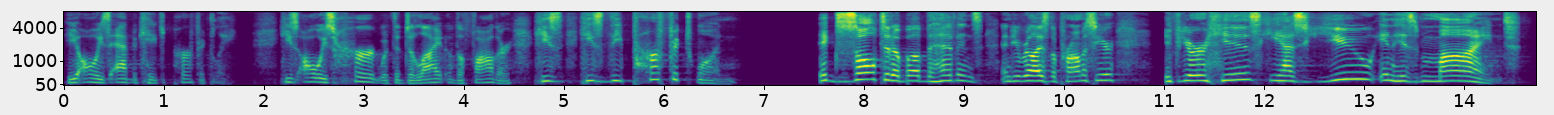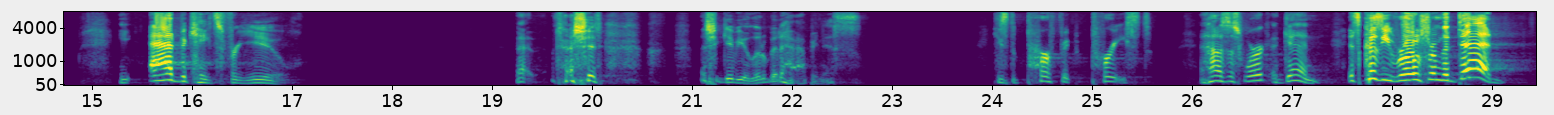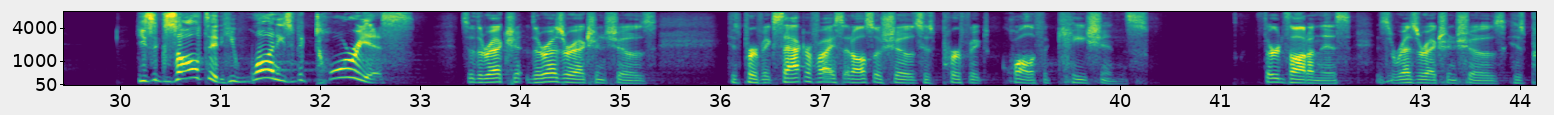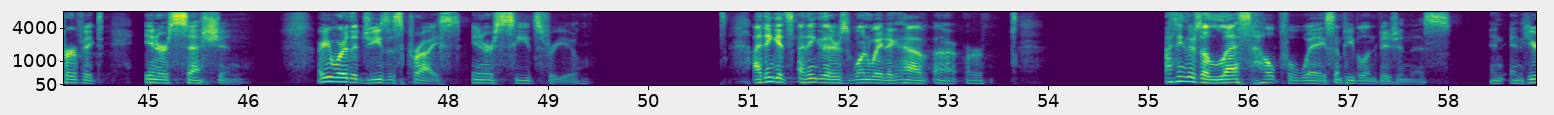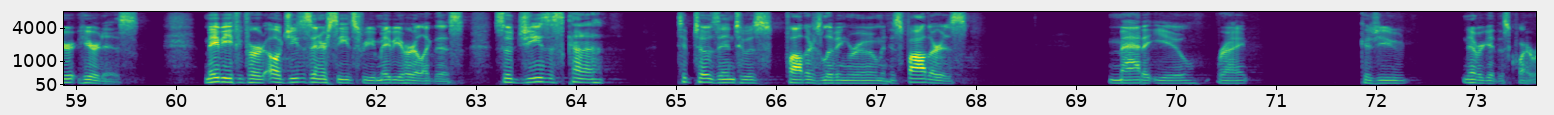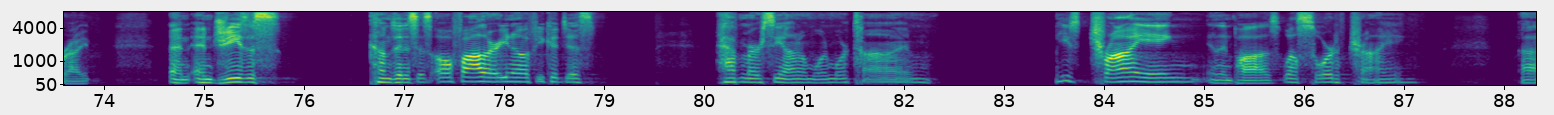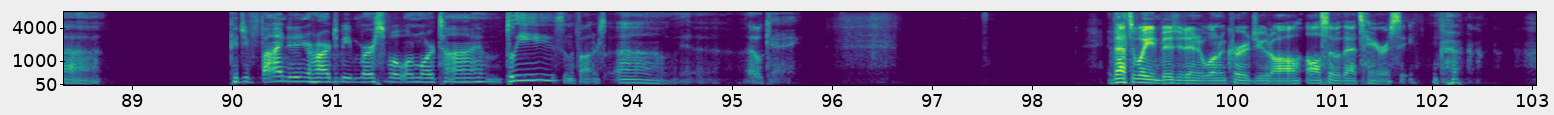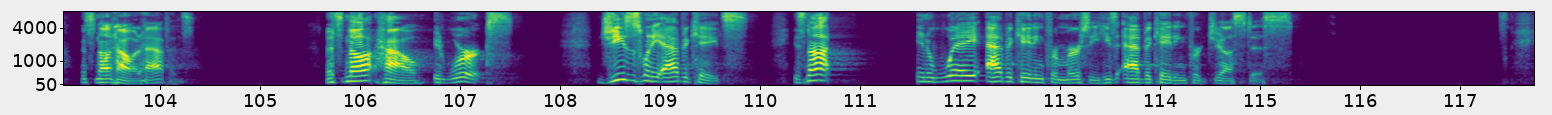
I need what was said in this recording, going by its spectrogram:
He always advocates perfectly. He's always heard with the delight of the Father. He's, he's the perfect one, exalted above the heavens. And you realize the promise here? If you're His, He has you in His mind. He advocates for you. That, that, should, that should give you a little bit of happiness. He's the perfect priest. And how does this work? Again, it's because He rose from the dead. He's exalted. He won. He's victorious. So the, the resurrection shows his perfect sacrifice. It also shows his perfect qualifications. Third thought on this is the resurrection shows his perfect intercession. Are you aware that Jesus Christ intercedes for you? I think it's. I think there's one way to have, uh, or I think there's a less helpful way some people envision this, and, and here, here it is. Maybe if you've heard, oh, Jesus intercedes for you, maybe you heard it like this. So Jesus kind of tiptoes into his father's living room, and his father is mad at you, right? Because you never get this quite right. And, and Jesus comes in and says, Oh, Father, you know, if you could just have mercy on him one more time. He's trying, and then pause. Well, sort of trying. Uh, could you find it in your heart to be merciful one more time, please? And the father says, Oh, yeah, okay. If that's the way you envision it, it won't encourage you at all. Also, that's heresy. that's not how it happens. That's not how it works. Jesus, when he advocates, is not in a way advocating for mercy, he's advocating for justice.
